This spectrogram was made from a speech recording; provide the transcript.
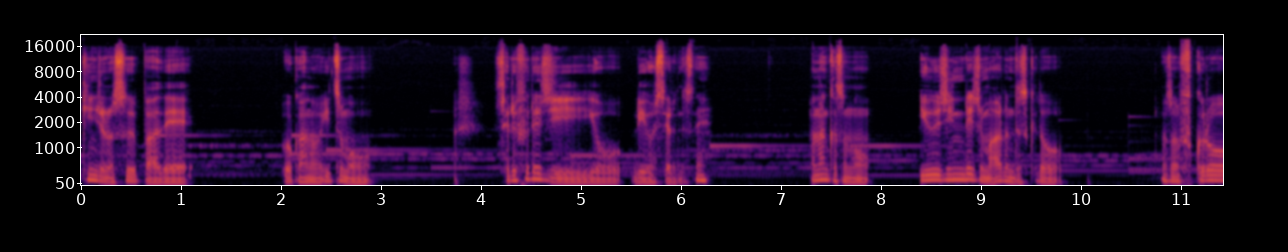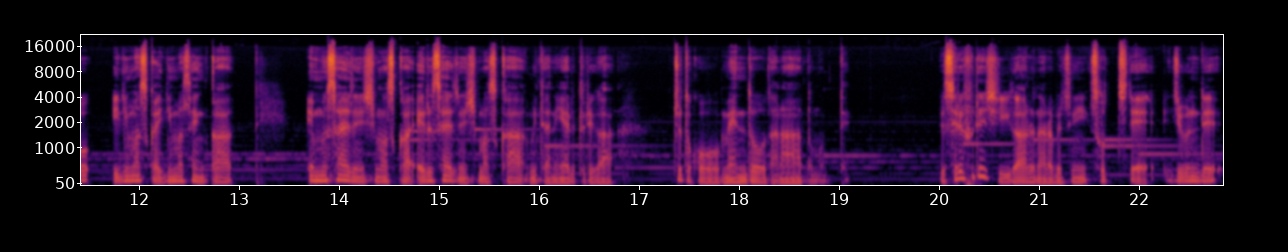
近所のスーパーで僕あの、いつもセルフレジを利用してるんですね。まあなんかその、友人レジもあるんですけど、まあその袋いりますかいりませんか ?M サイズにしますか ?L サイズにしますかみたいなやりとりが、ちょっとこう面倒だなと思って。で、セルフレジがあるなら別にそっちで自分で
